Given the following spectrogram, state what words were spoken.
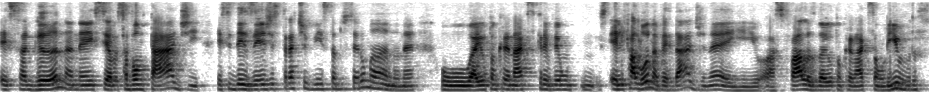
essa gana, né, essa vontade, esse desejo extrativista do ser humano, né? O Ailton Krenak escreveu um, ele falou, na verdade, né, e as falas do Ailton Krenak são livros.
